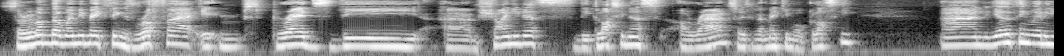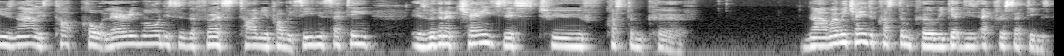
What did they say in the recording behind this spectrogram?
So remember when we make things rougher, it spreads the um, shininess, the glossiness around. So it's going to make it more glossy. And the other thing we're going to use now is top coat layering mode. This is the first time you've probably see this setting is we're going to change this to custom curve. Now, when we change the custom curve, we get these extra settings.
